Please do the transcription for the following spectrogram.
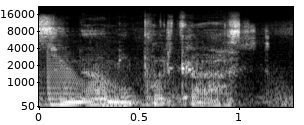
Tsunami Podcast.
